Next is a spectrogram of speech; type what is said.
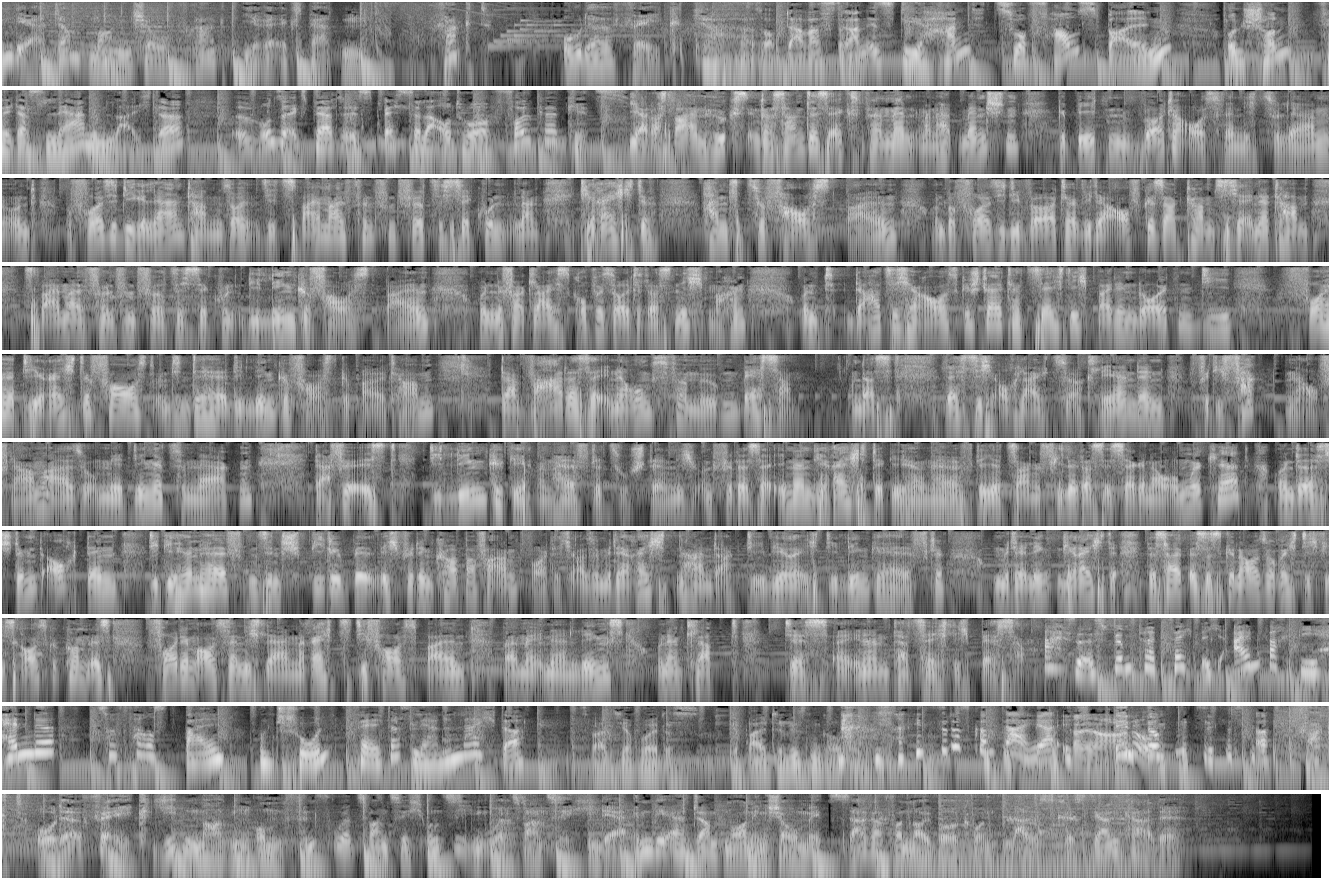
MDR Jump Morning Show fragt ihre Experten. Fakt oder Fake? Ja, also ob da was dran ist, die Hand zur Faust ballen und schon fällt das Lernen leichter. Äh, unser Experte ist Bestsellerautor Volker Kitz. Ja, das war ein höchst interessantes Experiment. Man hat Menschen gebeten, Wörter auswendig zu lernen und bevor sie die gelernt haben, sollten sie zweimal 45 Sekunden lang die rechte Hand zur Faust ballen und bevor sie die Wörter wieder aufgesagt haben, sich erinnert haben, zweimal 45 Sekunden die linke Faust ballen und eine Vergleichsgruppe sollte das nicht machen und da hat sich herausgestellt, tatsächlich bei den Leuten, die vorher die rechte Faust und hinterher die linke Faust geballt haben, da war das Erinnerungsvermögen besser. Und das lässt sich auch leicht zu erklären, denn für die Faktenaufnahme, also um mir Dinge zu merken, dafür ist die linke Gehirnhälfte zuständig und für das Erinnern die rechte Gehirnhälfte. Jetzt sagen viele, das ist ja genau umgekehrt und das stimmt auch, denn die Gehirnhälften sind spiegelbildlich für den Körper verantwortlich. Also mit der rechten Hand aktiviere ich die linke Hälfte und mit der linken die rechte. Deshalb ist es genauso richtig, wie es rausgekommen ist. Vor dem Auswendiglernen rechts die Faust ballen, beim Erinnern links und dann klappt das Erinnern tatsächlich besser. Also es stimmt tatsächlich. Einfach die Hände zur Faust ballen und schon fällt das Lernen leichter. Jetzt weiß ich auch, woher das geballte Wissen kommt. Meinst du, das kommt daher? Ich Keine bin unsicher. Fakt oder Fake? Jeden Morgen um 5.20 Uhr und 7.20 Uhr in der MDR Jump Morning Show mit Sarah von Neuburg und Lars Christian Kade.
